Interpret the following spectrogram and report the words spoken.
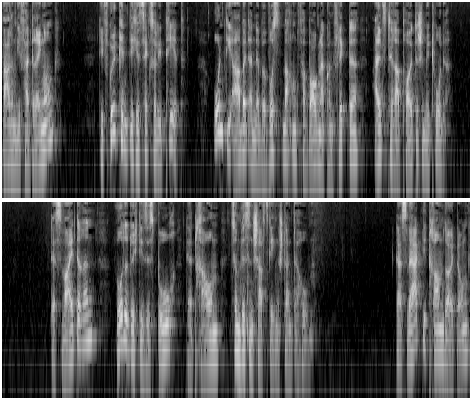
waren die Verdrängung, die frühkindliche Sexualität und die Arbeit an der Bewusstmachung verborgener Konflikte als therapeutische Methode. Des Weiteren wurde durch dieses Buch der Traum zum Wissenschaftsgegenstand erhoben. Das Werk Die Traumdeutung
